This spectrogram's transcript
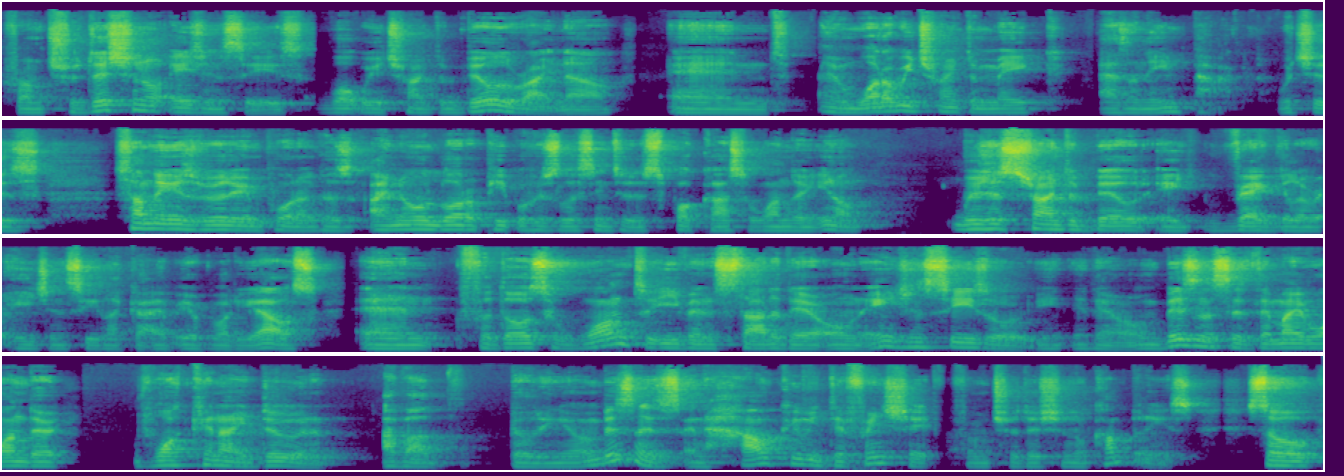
from traditional agencies, what we're trying to build right now, and and what are we trying to make as an impact, which is something is really important because I know a lot of people who's listening to this podcast are wondering, you know, we're just trying to build a regular agency like everybody else. And for those who want to even start their own agencies or their own businesses, they might wonder, what can I do about building your own business and how can we differentiate from traditional companies? So,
